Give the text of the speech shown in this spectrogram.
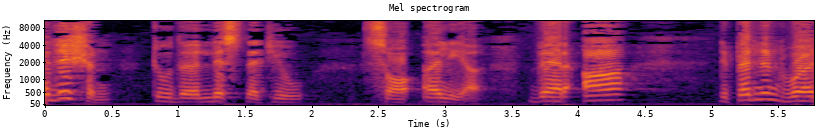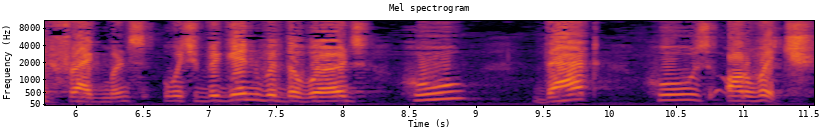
addition to the list that you saw earlier. There are dependent word fragments which begin with the words who, that, whose or which.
